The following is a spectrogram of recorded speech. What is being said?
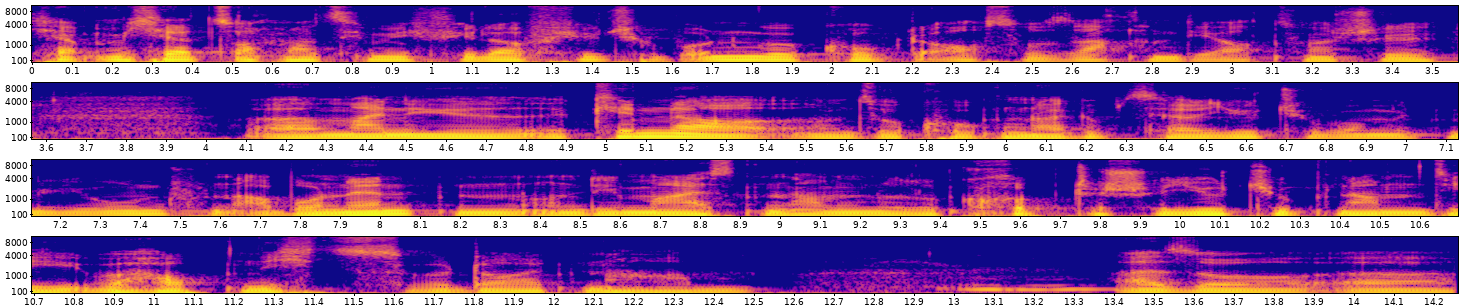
ich habe mich jetzt auch mal ziemlich viel auf YouTube umgeguckt, auch so Sachen, die auch zum Beispiel äh, meine Kinder und so gucken. Da gibt es ja YouTuber mit Millionen von Abonnenten und die meisten haben nur so kryptische YouTube-Namen, die überhaupt nichts zu bedeuten haben. Mhm. Also, äh,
